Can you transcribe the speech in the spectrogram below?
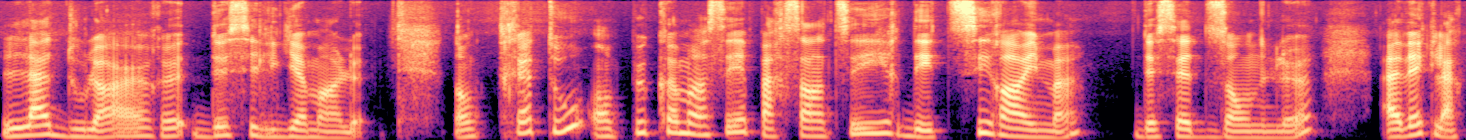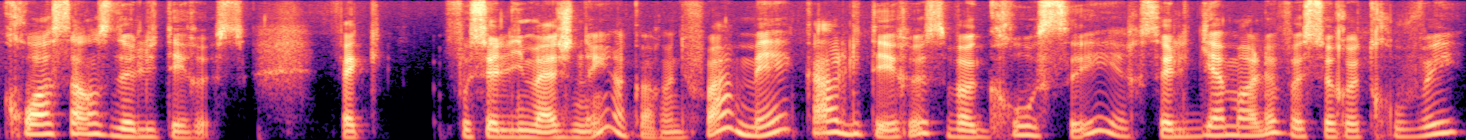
la douleur de ces ligaments-là. Donc, très tôt, on peut commencer par sentir des tiraillements de cette zone-là avec la croissance de l'utérus. Fait qu'il faut se l'imaginer, encore une fois, mais quand l'utérus va grossir, ce ligament-là va se retrouver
